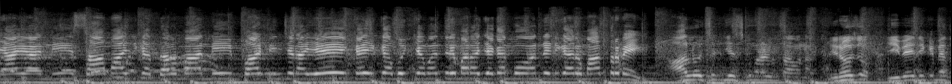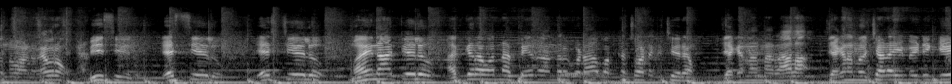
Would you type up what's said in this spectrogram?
న్యాయాన్ని సామాజిక ధర్మాన్ని పాటించిన ఏకైక ముఖ్యమంత్రి మన జగన్మోహన్ రెడ్డి గారు మాత్రమే. ఆలోచన చేసుకుని అడుగుతా ఉన్నా. ఈ ఈ వేదిక మీద ఉన్నవాడు ఎవరు? బీసీలు ఎస్సీలు ఎస్టీలు మైనార్టీలు అగ్రవర్ణ పేదలందరూ కూడా ఒక్క చోటకి చేరాం. జగనన్న రాలా. జగనన్న వచ్చాడా ఈ మీటింగ్కి?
